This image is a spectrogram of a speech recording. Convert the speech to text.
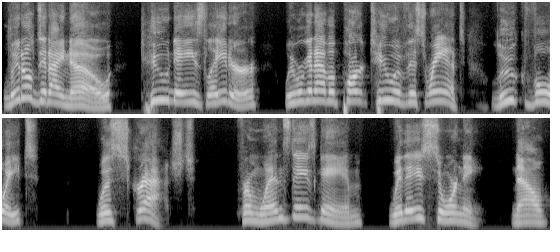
little did I know two days later, we were going to have a part two of this rant. Luke Voit was scratched from Wednesday's game with a sore knee. Now,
